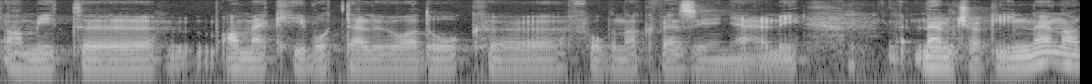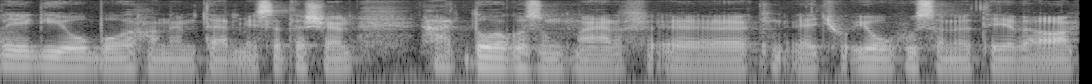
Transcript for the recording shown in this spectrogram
amit a meghívott előadók fognak vezényelni. Nem csak innen a régióból, hanem természetesen hát dolgozunk már egy jó 25 éve a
